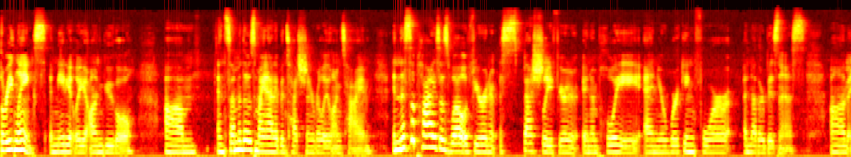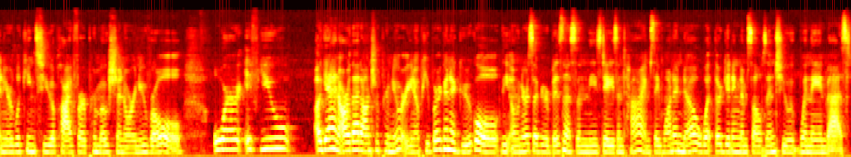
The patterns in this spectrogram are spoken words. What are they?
three links immediately on google um, and some of those might not have been touched in a really long time. And this applies as well if you're an, especially if you're an employee and you're working for another business um, and you're looking to apply for a promotion or a new role, or if you again are that entrepreneur you know people are going to google the owners of your business in these days and times they want to know what they're getting themselves into when they invest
